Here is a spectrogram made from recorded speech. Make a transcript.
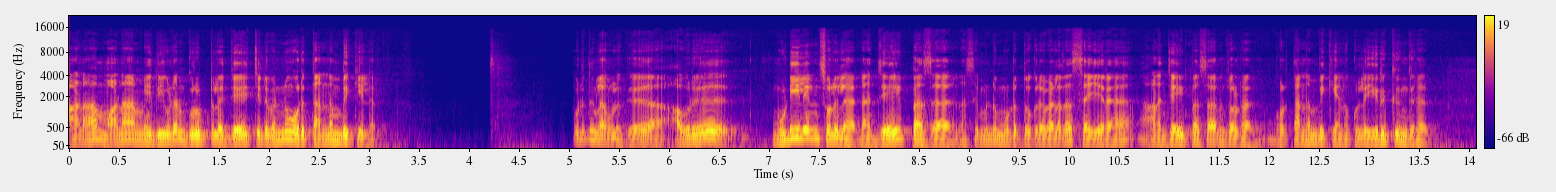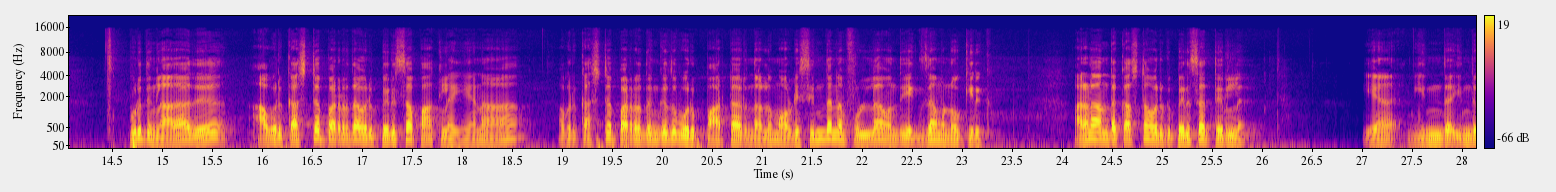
ஆனால் மன அமைதியுடன் குரூப் டூவில் ஜெயிச்சிடுவேன்னு ஒரு தன்னம்பிக்கையில் புரிதுங்களா உங்களுக்கு? அவர் முடியலன்னு சொல்லலை. நான் ஜெயிப்பேன் சார் நான் சிமெண்ட் மூட்டை தூக்குற வேலை தான் செய்கிறேன் ஆனால் ஜெயிப்பேன் சார்னு சொல்கிறாரு ஒரு தன்னம்பிக்கை எனக்குள்ளே இருக்குங்கிறார். புரிதுங்களா அதாவது அவர் கஷ்டப்படுறத அவர் பெருசாக பார்க்கல. ஏன்னா அவர் கஷ்டப்படுறதுங்கிறது ஒரு பார்ட்டாக இருந்தாலும் அவருடைய சிந்தனை ஃபுல்லாக வந்து எக்ஸாமை நோக்கி இருக்குது அதனால் அந்த கஷ்டம் அவருக்கு பெருசாக தெரில ஏன் இந்த இந்த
